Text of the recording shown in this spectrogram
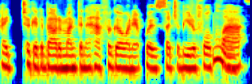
I took it about a month and a half ago and it was such a beautiful mm. class.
